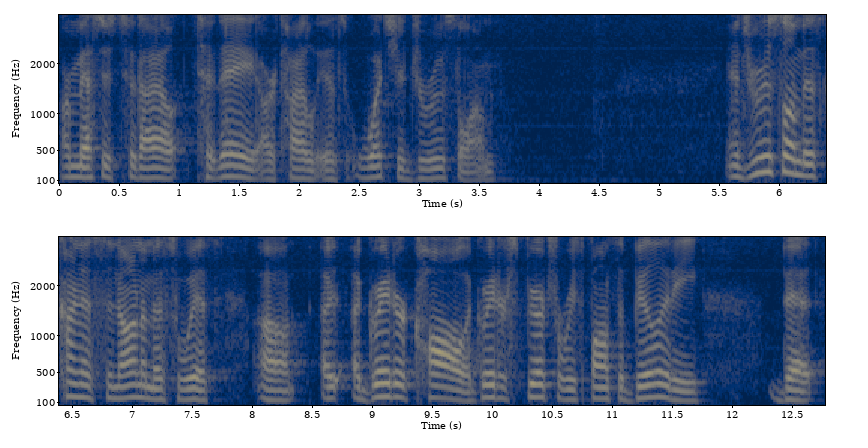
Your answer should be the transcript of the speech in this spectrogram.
Our message today, our title is What's Your Jerusalem? And Jerusalem is kind of synonymous with uh, a, a greater call, a greater spiritual responsibility that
